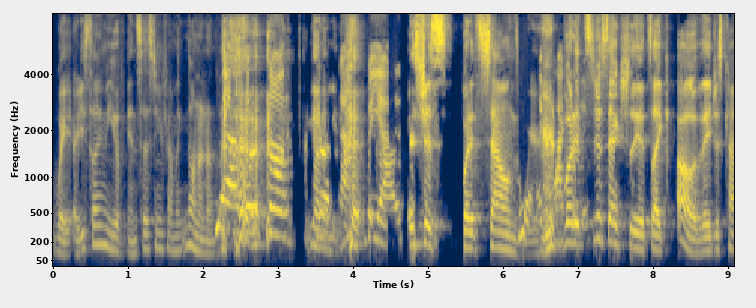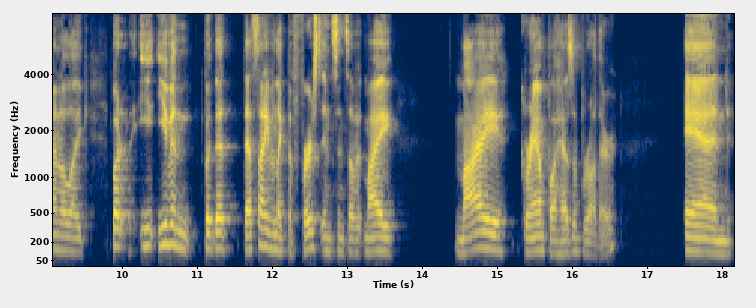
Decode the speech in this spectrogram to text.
wait, are you telling me you have incest in your family? No, no, no, no. Yeah, no, it's not. no, no, no. that. But yeah, It's just, but it sounds Yeah, weird. But it's just actually, it's like, oh, they just kind of like but e- even but that that's not even like the first instance of it. My my grandpa has a brother, and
